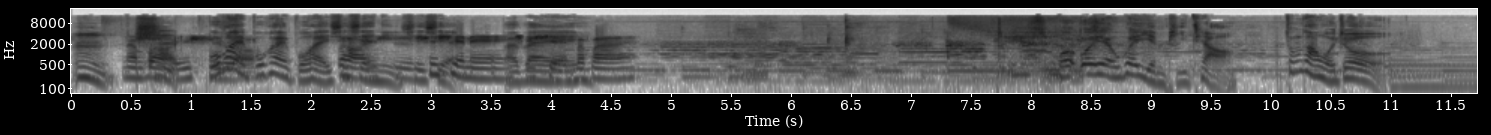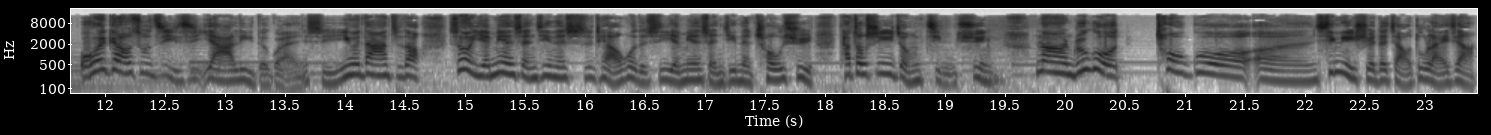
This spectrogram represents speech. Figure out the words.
嗯，那不好意思不会不会不会，谢谢你，思谢谢谢。你，拜。拜拜拜。我我也会眼皮跳，通常我就我会告诉自己是压力的关系，因为大家知道，所有颜面神经的失调或者是颜面神经的抽蓄，它都是一种警讯。那如果透过嗯、心理学的角度来讲，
